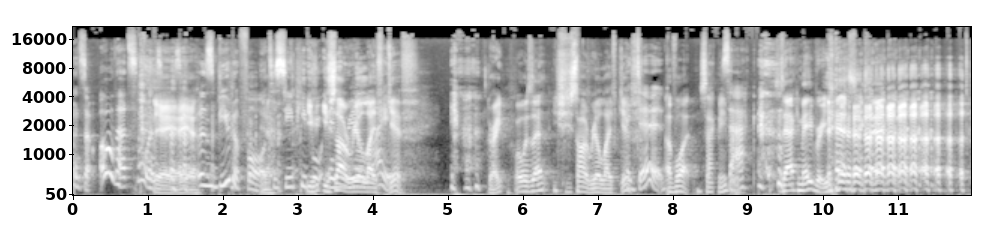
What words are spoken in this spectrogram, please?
and so. Oh, that's so and so." Yeah, yeah, yeah. It was beautiful to see people. you, you saw a real real life, GIF, right? What was that? She saw a real life gift. I did. Of what? Zach Mabry. Zach. Zach Mabry. Yes, exactly.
